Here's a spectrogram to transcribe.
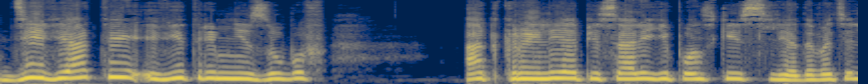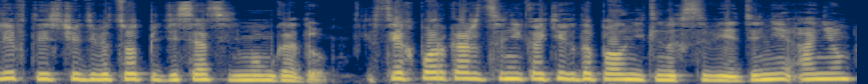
Девятый вид ремнезубов – открыли и описали японские исследователи в 1957 году. С тех пор, кажется, никаких дополнительных сведений о нем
